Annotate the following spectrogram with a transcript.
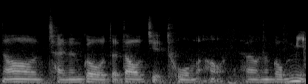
然后才能够得到解脱嘛，哈，才能够灭。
